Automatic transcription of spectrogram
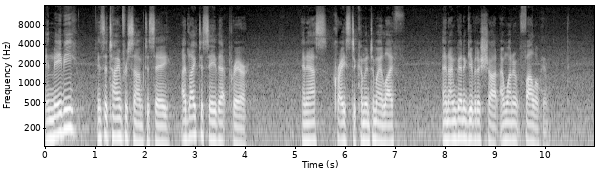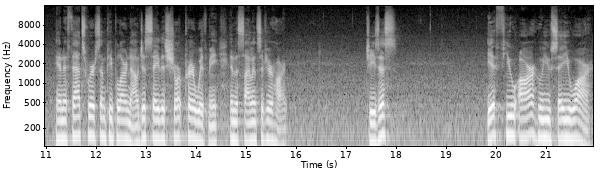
And maybe it's a time for some to say, I'd like to say that prayer and ask Christ to come into my life, and I'm going to give it a shot. I want to follow him. And if that's where some people are now, just say this short prayer with me in the silence of your heart. Jesus, if you are who you say you are,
